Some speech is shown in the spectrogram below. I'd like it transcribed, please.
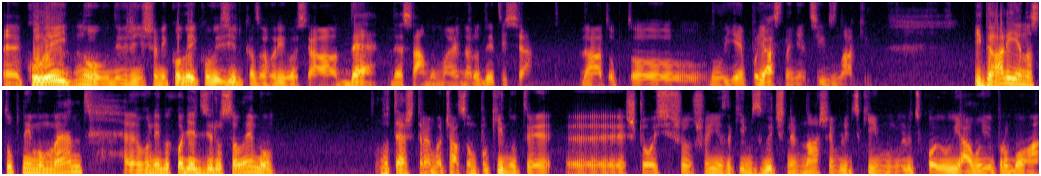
Е, Коли, ну не вірніше, не коли, коли зірка загорілася, а де, де саме має народитися. Да, тобто ну, є пояснення цих знаків. І далі є наступний момент. е, Вони виходять з Єрусалиму. Ну, теж треба часом покинути е, щось, що, що є таким звичним нашим людським, людською уявою про Бога,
